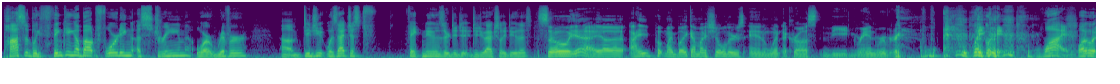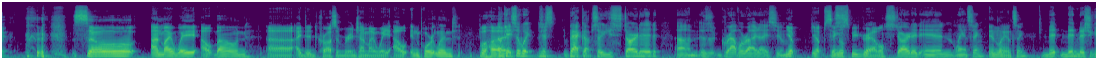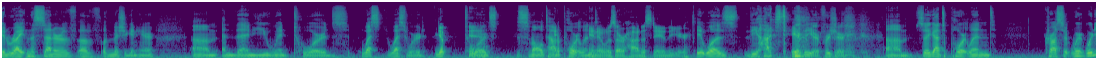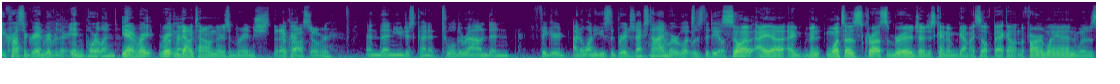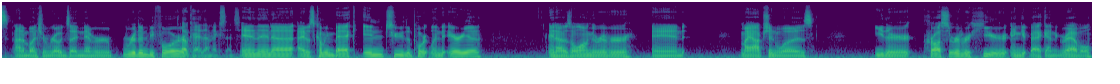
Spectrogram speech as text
possibly thinking about fording a stream or a river. Um, did you? Was that just fake news, or did you did you actually do this? So yeah, I, uh, I put my bike on my shoulders and went across the Grand River. Wait, wait. Why? Why? wait. so on my way outbound, uh, I did cross a bridge on my way out in Portland, but Okay, so wait, just back up. So you started. Um, it was a gravel ride, I assume. yep, yep, single speed gravel Started in Lansing. in Lansing. mid mid Michigan, right in the center of, of, of Michigan here, um, and then you went towards west westward Yep, towards the small town of Portland. and it was our hottest day of the year. it was the hottest day of the year for sure. Um, so you got to Portland, cross. Where, where do you cross the Grand River there? In Portland, Yeah, right, right in downtown. There's a bridge that I Okay. crossed over. and then you just kind of tooled around and figured I don't want to use the bridge next time, or what was the deal? So I, I, uh, I ven- once I was across the bridge, I just kind of got myself back out in the farmland. Was on a bunch of roads I'd never ridden before. Okay, that makes sense. yeah. And then uh, I was coming back into the Portland area, and I was along the river, and my option was either cross the river here and get back onto gravel,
